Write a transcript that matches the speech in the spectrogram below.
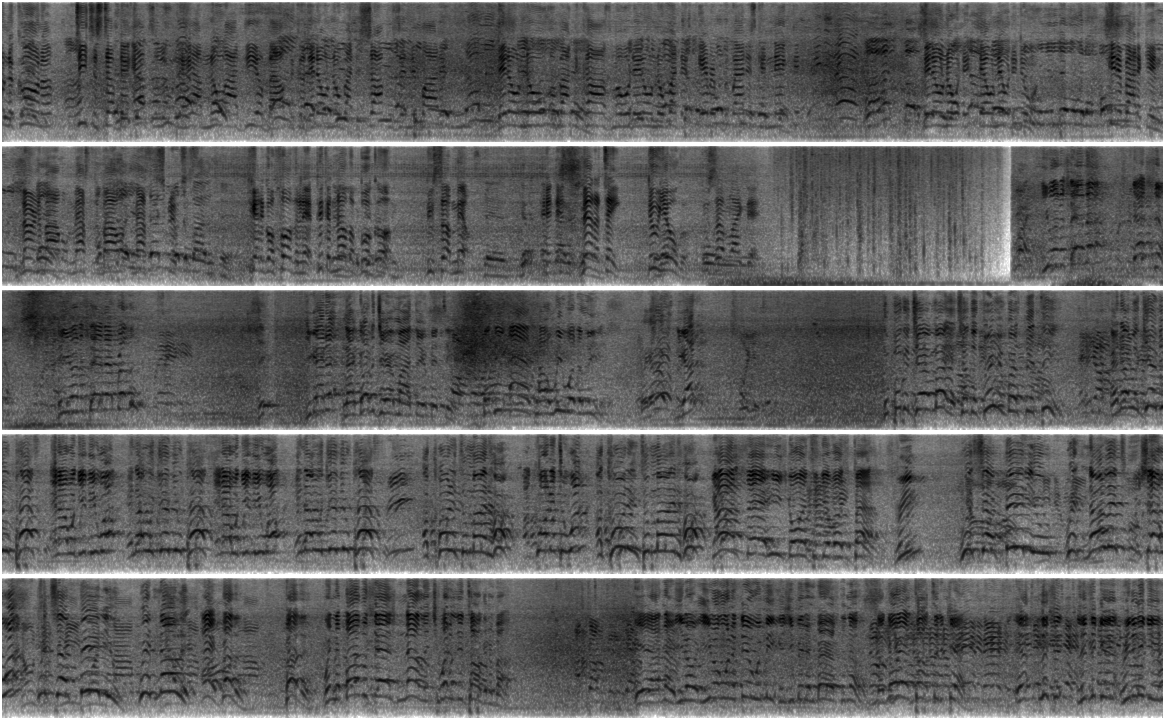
on the corner teaching stuff they absolutely have no idea about because they don't know about the chakras in their body. They don't know about the cosmos. They don't know about that everybody's connected. They don't know what they, they don't know what they're doing. Anybody can learn the Bible, master the Bible, master the scriptures. You got to go further than that. Pick another book up. Do something else. And meditate. Do yoga. Do something like that. You understand that? That's simple. Do you understand that, brother? See? You got that? Now go to Jeremiah 3 and 15. Because he asked how we were the leaders. You got it? The book of Jeremiah, chapter 3 and verse 15. And I will give you pastors. And I will give you what? And I will give you pastors. And I will give you what? And I will give you pastors. According to mine heart. According to what? According to mine heart. God said he's going to give us pastors. Read. Which shall feed you with knowledge. Shall what? Which shall feed you with knowledge. Hey, brother. Brother, when the Bible says knowledge, what is it talking about? I'm talking to the character. Yeah, I know. You don't you don't want to deal with me because you've been embarrassed enough. So go ahead and talk to the camera. Yeah, listen, listen good. Read it again.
